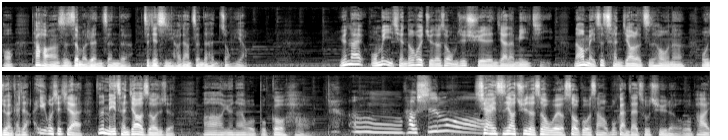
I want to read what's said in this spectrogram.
哦，他好像是这么认真的，这件事情好像真的很重要。原来我们以前都会觉得说，我们去学人家的秘籍，然后每次成交了之后呢，我们就很开心，哎，我学起来。但是没成交的时候，就觉得啊，原来我不够好。好失落。下一次要去的时候，我有受过伤，我不敢再出去了。我怕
